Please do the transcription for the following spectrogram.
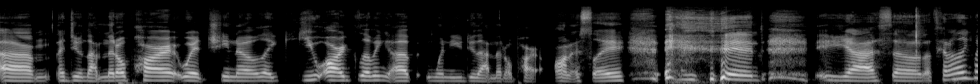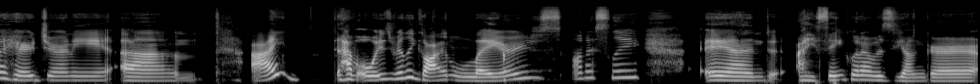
Um, I do that middle part, which you know, like you are glowing up when you do that middle part, honestly. and yeah, so that's kind of like my hair journey. Um, I have always really gotten layers, honestly. And I think when I was younger,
